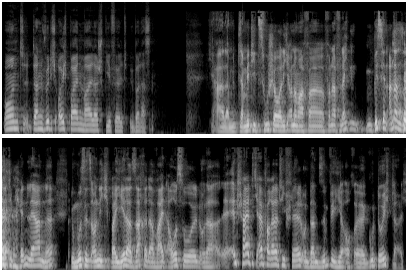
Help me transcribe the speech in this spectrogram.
Und dann würde ich euch beiden mal das Spielfeld überlassen. Ja, damit, damit die Zuschauer dich auch nochmal von, von einer vielleicht ein bisschen anderen Seite kennenlernen. Ne? Du musst jetzt auch nicht bei jeder Sache da weit ausholen oder äh, entscheide dich einfach relativ schnell und dann sind wir hier auch äh, gut durch gleich.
